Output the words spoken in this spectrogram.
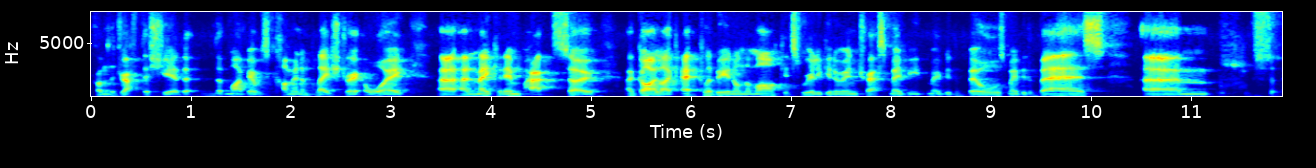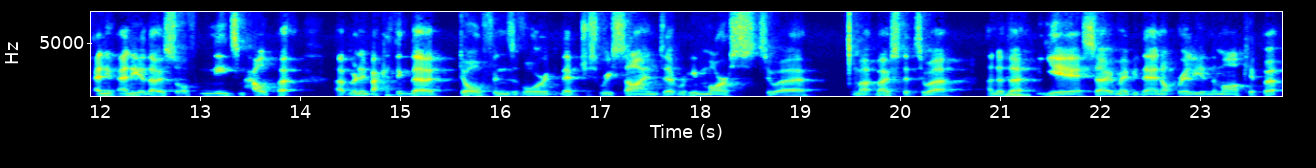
from the draft this year that that might be able to come in and play straight away uh, and make an impact. So a guy like Ekeler being on the market's really going to interest maybe maybe the Bills, maybe the Bears, um, any any of those sort of need some help at, running back. I think the Dolphins have already they've just re-signed uh, Raheem Mostert to a most it to a another mm. year, so maybe they're not really in the market, but.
